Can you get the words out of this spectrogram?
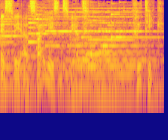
SWR 2 Lesenswert Kritik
